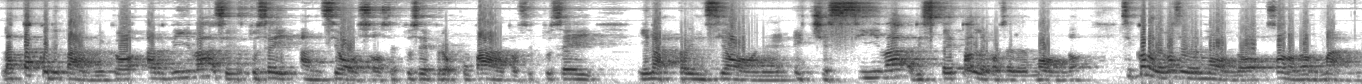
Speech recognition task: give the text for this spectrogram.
L'attacco di panico arriva se tu sei ansioso, se tu sei preoccupato, se tu sei in apprensione eccessiva rispetto alle cose del mondo. Siccome le cose del mondo sono normali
